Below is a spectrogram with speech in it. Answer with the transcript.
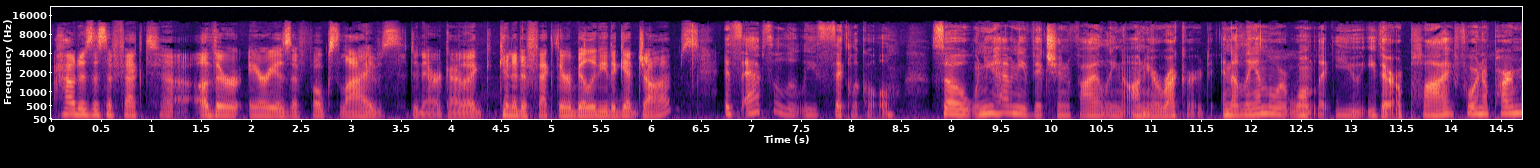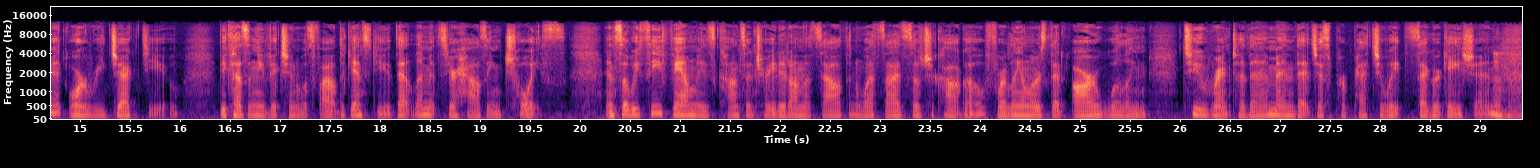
How does this affect uh, other areas of folks' lives, Denerica? Like, can it affect their ability to get jobs? It's absolutely cyclical. So when you have an eviction filing on your record and a landlord won't let you either apply for an apartment or reject you because an eviction was filed against you, that limits your housing choice. And so we see families concentrated on the south and west sides of Chicago for landlords that are willing to rent to them and that just perpetuates segregation. Mm-hmm.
